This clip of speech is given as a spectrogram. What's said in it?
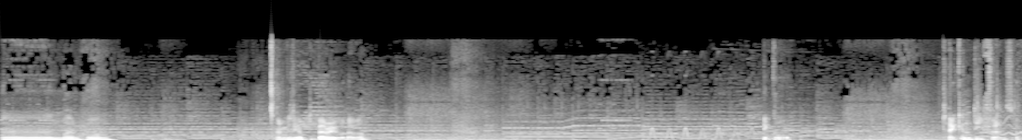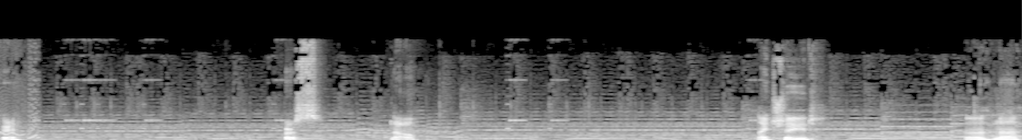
Uh, Mind Bomb. I'm using up the berry, whatever. Pickle. Attack and defense, okay. Curse? No. Nightshade? Uh, nah.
